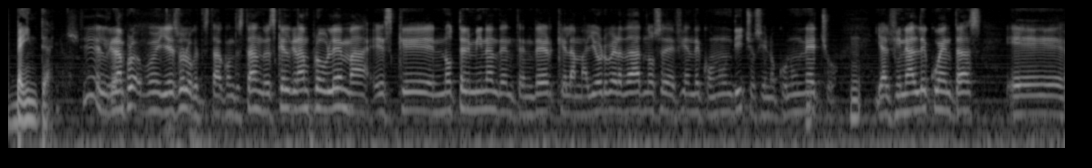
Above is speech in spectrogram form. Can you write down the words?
20 años. Sí, el gran y eso es lo que te estaba contestando, es que el gran problema es que no terminan de entender que la mayor verdad no se defiende con un dicho, sino con un hecho. Mm. Y al final de cuentas, eh,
